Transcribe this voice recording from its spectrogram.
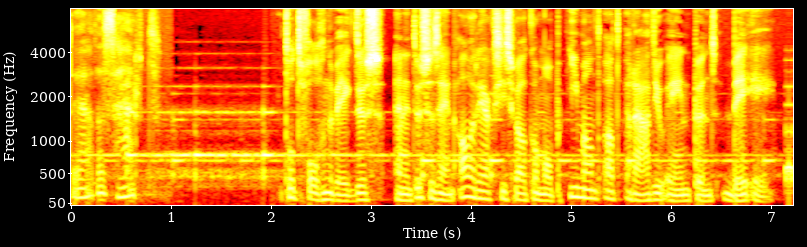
ja, dat is hard. Tot volgende week dus. En intussen zijn alle reacties welkom op iemand.radio1.be.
